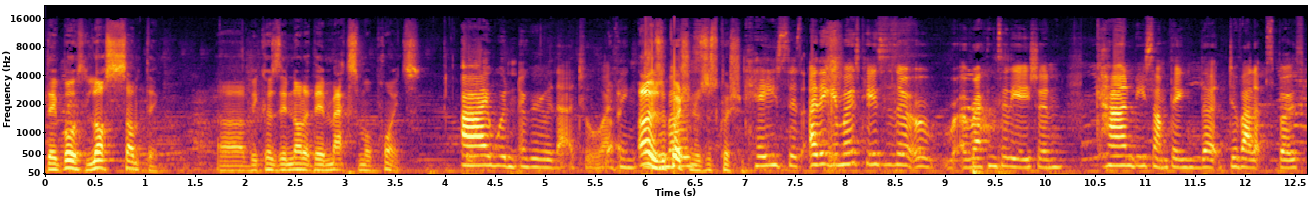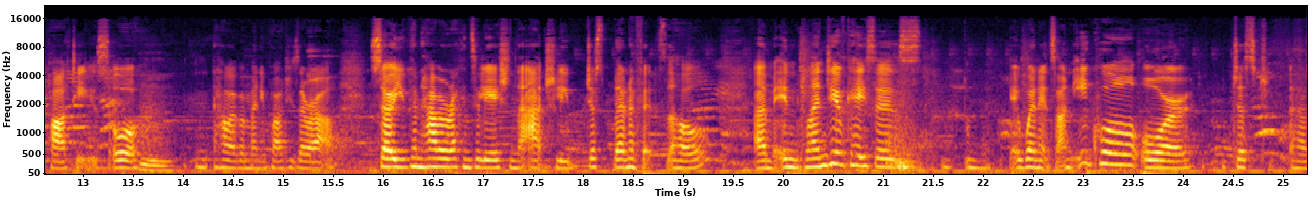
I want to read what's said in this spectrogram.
they both lost something uh, because they're not at their maximal points. I wouldn't agree with that at all. I think Oh, it was a question, it most was just a question. Cases, I think in most cases, a, a reconciliation can be something that develops both parties, or however many parties there are. So you can have a reconciliation that actually just benefits the whole. Um, in plenty of cases, when it's unequal or just uh,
